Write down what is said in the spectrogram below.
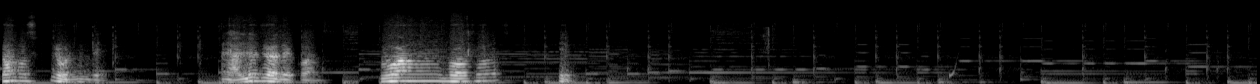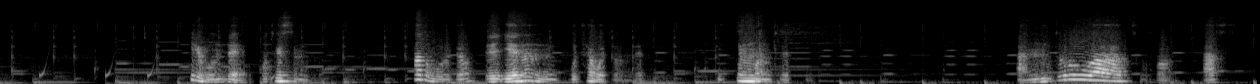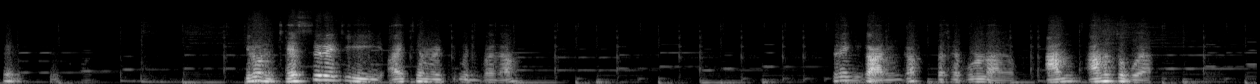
주황버섯 스킬 어딘데? 아니 알려줘야 될 거 아니야. 주황버섯 스킬. 스킬이 뭔데? 어떻게 쓰는 거야? 하나도 모르죠? 얘, 얘는 못 차고 있었는데. 이팀먼트 안드로아 두번 라스트 이런 개쓰레기 아이템을 끼고 있는 거야 나? 쓰레기가 아닌가? 나 잘 몰라요 암, 암은 또 뭐야?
